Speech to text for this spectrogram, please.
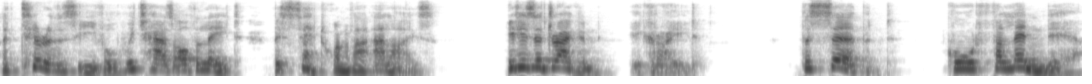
a tyrannous evil which has of late beset one of our allies. It is a dragon, he cried, the serpent, called Falendir.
